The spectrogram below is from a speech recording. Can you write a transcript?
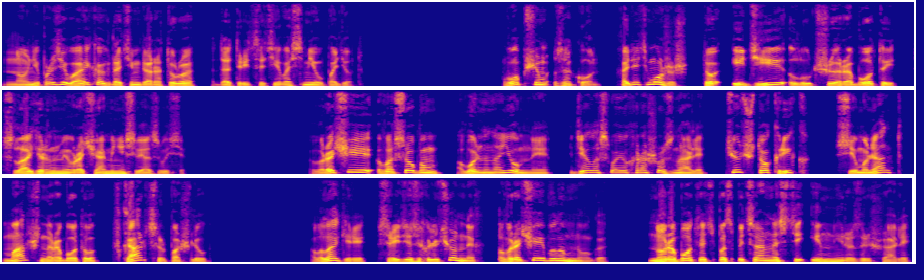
но не прозевай, когда температура до 38 упадет. В общем, закон. Ходить можешь, то иди лучше работай, с лагерными врачами не связывайся. Врачи в особом вольнонаемные, дело свое хорошо знали. Чуть что крик, симулянт, марш на работу, в карцер пошлю. В лагере среди заключенных врачей было много, но работать по специальности им не разрешали,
